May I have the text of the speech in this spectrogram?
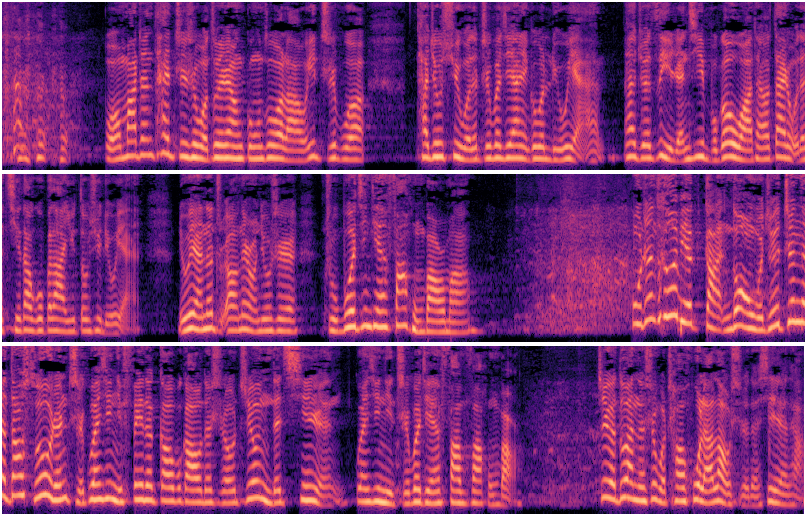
我妈真太支持我做这项工作了。我一直播。他就去我的直播间里给我留言，他觉得自己人气不够啊，他要带着我的七大姑八大姨都去留言。留言的主要内容就是主播今天发红包吗？我真特别感动。我觉得真的，当所有人只关心你飞得高不高的时候，只有你的亲人关心你直播间发不发红包。这个段子是我抄呼兰老师的，谢谢他。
